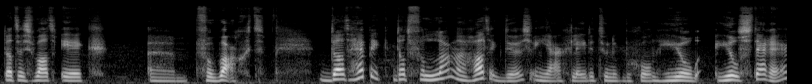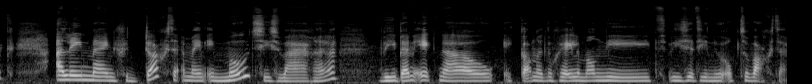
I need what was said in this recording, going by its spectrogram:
Dat is wat ik um, verwacht. Dat, heb ik, dat verlangen had ik dus een jaar geleden toen ik begon heel, heel sterk. Alleen mijn gedachten en mijn emoties waren: wie ben ik nou? Ik kan het nog helemaal niet. Wie zit hier nu op te wachten?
